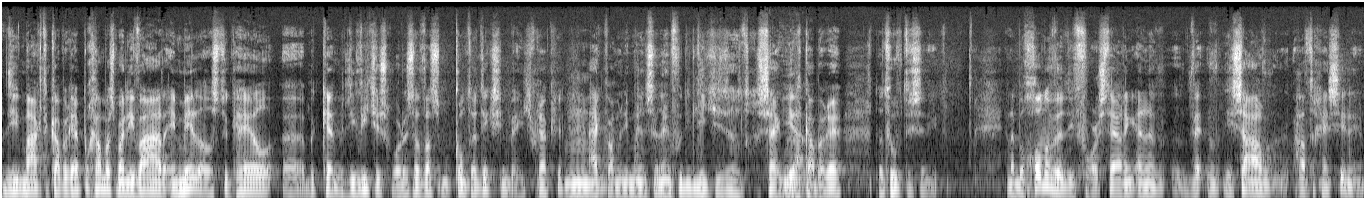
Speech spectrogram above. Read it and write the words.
die maakte cabaretprogramma's, maar die waren inmiddels natuurlijk heel uh, bekend met die liedjes geworden. Dus dat was een contradictie een beetje, begrijp je? Mm. Eigenlijk kwamen die mensen alleen voor die liedjes, dat gezeik met het cabaret, dat hoefde ze niet. En dan begonnen we die voorstelling en die zaal had er geen zin in.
